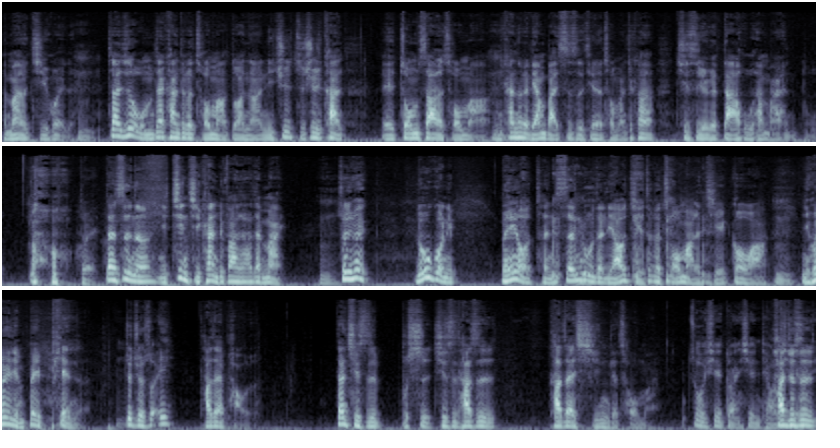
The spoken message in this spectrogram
蛮有机会的。嗯，再就是我们在看这个筹码端啊，你去仔细看，诶，中沙的筹码，你看那个两百四十天的筹码，就看其实有一个大户他买很多。哦，对，但是呢，你近期看就发现他在卖。嗯，所以因为如果你没有很深入的了解这个筹码的结构啊，嗯，你会有点被骗了，就觉得说，哎，他在跑了，但其实不是，其实他是。他在洗你的筹码，做一些短线调整。他就是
